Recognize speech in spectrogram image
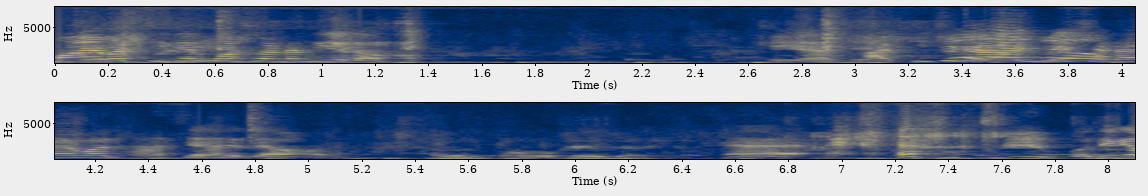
মা এবার চিকেন মশলাটা দিয়ে দাও। ঠিক আছে। আর কিছুটা রাখবে সেটা আবার শেষে দেওয়া হবে। হ্যাঁ। ওদিকে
